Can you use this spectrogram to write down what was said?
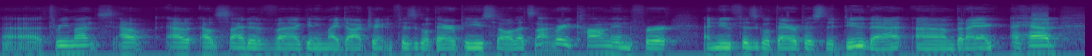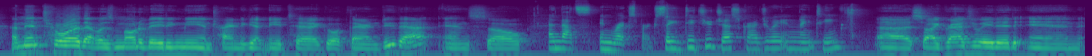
uh, three months out, out outside of uh, getting my doctorate in physical therapy. So that's not very common for a new physical therapist to do that. Um, but I, I had a mentor that was motivating me and trying to get me to go up there and do that. And so. And that's in Rexburg. So did you just graduate in 19? Uh, so I graduated in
